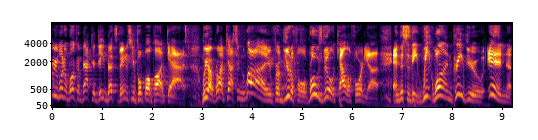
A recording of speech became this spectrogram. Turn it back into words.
everyone, and welcome back to Dave Beck's Fantasy Football Podcast. We are broadcasting live from beautiful Roseville, California, and this is the Week One preview in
